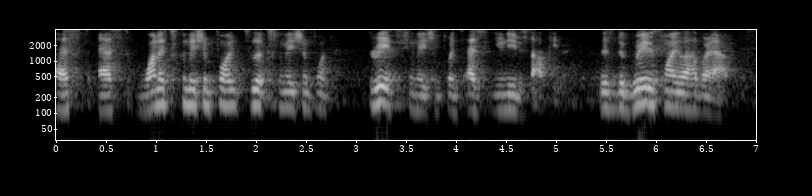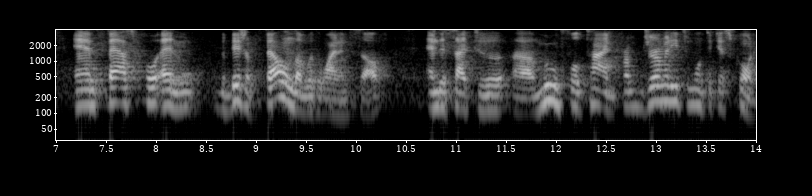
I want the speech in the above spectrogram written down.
est, est, one exclamation point, two exclamation point, three exclamation points as you need to stop here. This is the greatest wine you'll ever have. And fast forward, and the bishop fell in love with the wine himself and decided to uh, move full time from Germany to Montefiascone.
